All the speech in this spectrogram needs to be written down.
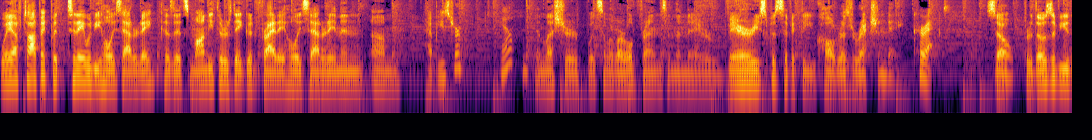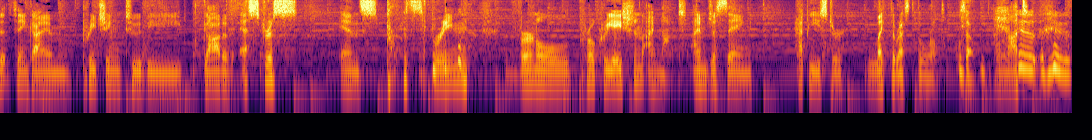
way off topic, but today would be Holy Saturday because it's Maundy Thursday, Good Friday, Holy Saturday, and then um, Happy Easter. Yeah, Unless you're with some of our old friends, and then they're very specific that you call it Resurrection Day. correct. So, for those of you that think I am preaching to the god of estrus and sp- spring vernal procreation, I'm not. I'm just saying happy Easter like the rest of the world. So, I'm not. Who who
